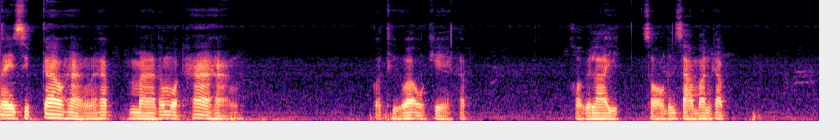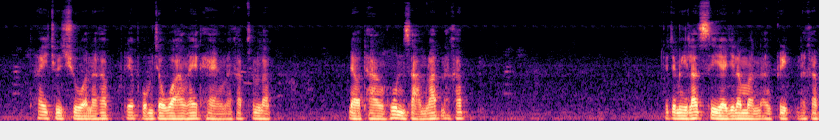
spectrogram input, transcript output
ใน 19 หางนะครับ มาทั้งหมด 5 หาง ก็ถือว่าโอเคครับ ขอเวลาอีก 2-3 วันครับ ให้ชัวร์นะครับ เดี๋ยวผมจะวางให้แทงนะครับสำหรับแนวทางหุ้น 3 รัฐนะครับ ก็จะมีรัสเซียเยอรมันอังกฤษนะครับ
